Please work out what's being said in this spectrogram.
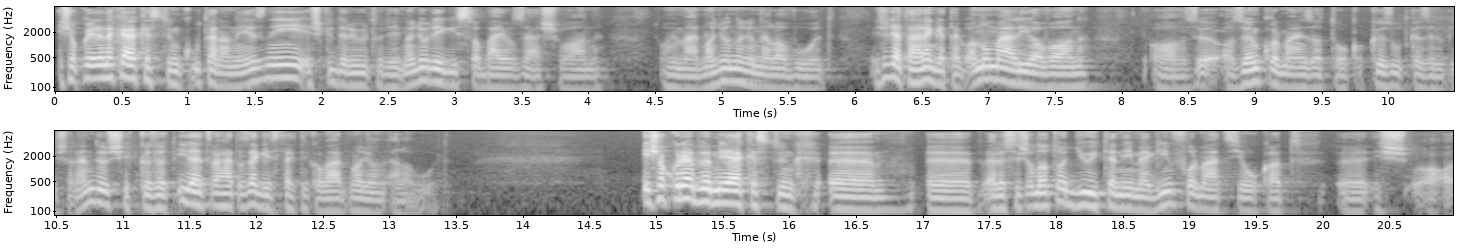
És akkor ennek elkezdtünk utána nézni, és kiderült, hogy egy nagyon régi szabályozás van, ami már nagyon-nagyon elavult, és egyáltalán rengeteg anomália van az, az önkormányzatok, a közútkezelők és a rendőrség között, illetve hát az egész technika már nagyon elavult. És akkor ebből mi elkezdtünk ö, ö, először is adatot gyűjteni, meg információkat, ö, és a,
